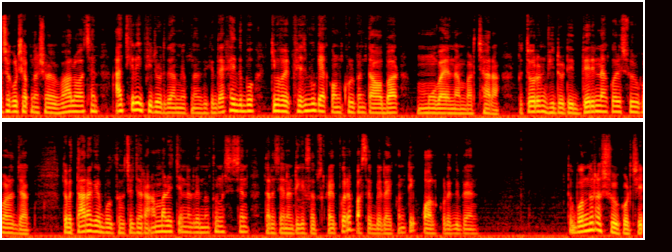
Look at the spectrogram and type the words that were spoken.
আশা করছি আপনারা সবাই ভালো আছেন। আজকের এই ভিডিওতে আমি আপনাদেরকে দেখাই দেবো কীভাবে ফেসবুক অ্যাকাউন্ট খুলবেন তাও আবার মোবাইল নাম্বার ছাড়া। তো চলুন ভিডিওটি দেরি না করে শুরু করা যাক। তবে তার আগে বলতে হচ্ছে, যারা আমার এই চ্যানেলে নতুন এসেছেন, তারা চ্যানেলটিকে সাবস্ক্রাইব করে পাশে বেল আইকনটি অল করে দিবেন। তো বন্ধুরা, শুরু করছি।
